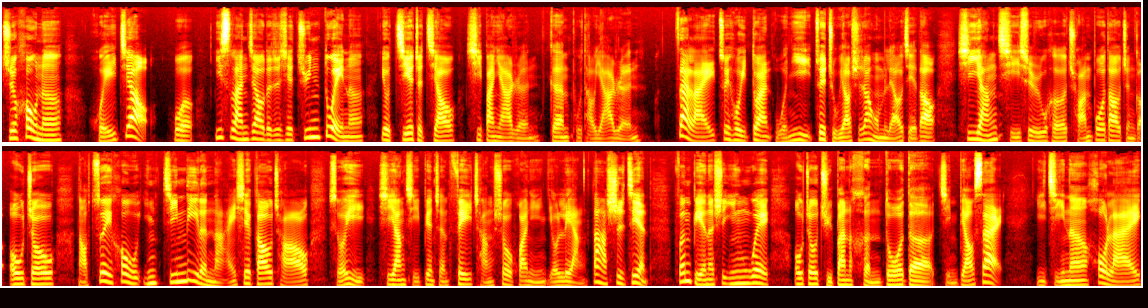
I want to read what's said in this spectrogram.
之后呢，回教或伊斯兰教的这些军队呢，又接着教西班牙人跟葡萄牙人。再来最后一段文艺，最主要是让我们了解到西洋棋是如何传播到整个欧洲，然后最后因经历了哪一些高潮，所以西洋棋变成非常受欢迎。有两大事件，分别呢是因为欧洲举办了很多的锦标赛，以及呢后来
